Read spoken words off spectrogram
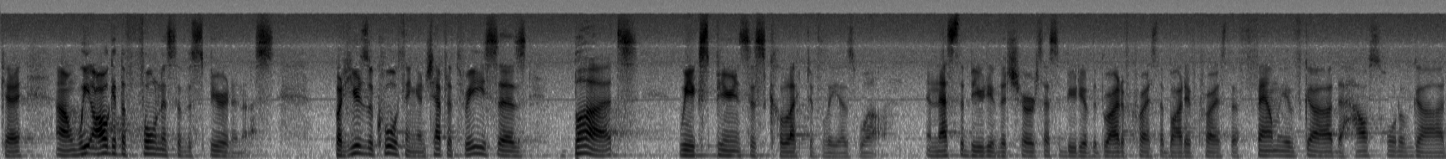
Okay? Um, we all get the fullness of the Spirit in us. But here's the cool thing in chapter 3, he says, But we experience this collectively as well. And that's the beauty of the church. That's the beauty of the bride of Christ, the body of Christ, the family of God, the household of God,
